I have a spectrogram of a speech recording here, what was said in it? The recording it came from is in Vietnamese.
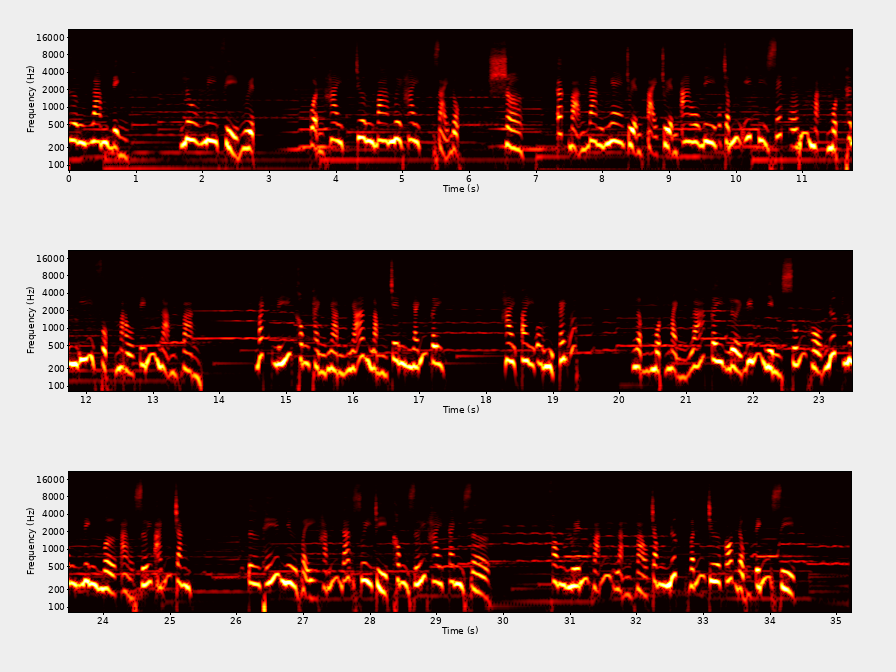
Thương Lam Đỉnh Lưu Ly Phỉ Nguyệt Quận 2 chương 32 Giải độc. Sờ. Các bạn đang nghe chuyện tại truyện Audi.xyz ớm mặt một thân y phục màu tím nạm vàng. Bách Lý không thành nhàn nhã nằm trên nhánh cây. Hai tay ôm cái ấp Ngậm một mảnh lá cây lười biếng nhìn xuống hồ nước lung linh mờ ảo dưới ánh trăng Tư thế như vậy hắn đã duy trì không dưới hai canh giờ. Phong luyến vãn lặn vào trong nước vẫn chưa có động tính gì.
